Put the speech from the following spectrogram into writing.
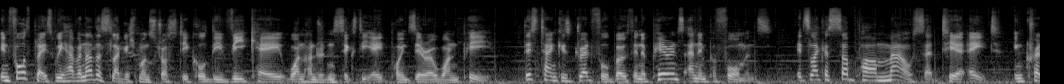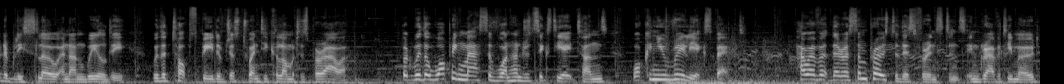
In fourth place, we have another sluggish monstrosity called the VK168.01P. This tank is dreadful both in appearance and in performance. It's like a subpar Maus at tier 8, incredibly slow and unwieldy, with a top speed of just 20 kilometers per hour. But with a whopping mass of 168 tons, what can you really expect? However, there are some pros to this, for instance, in gravity mode,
